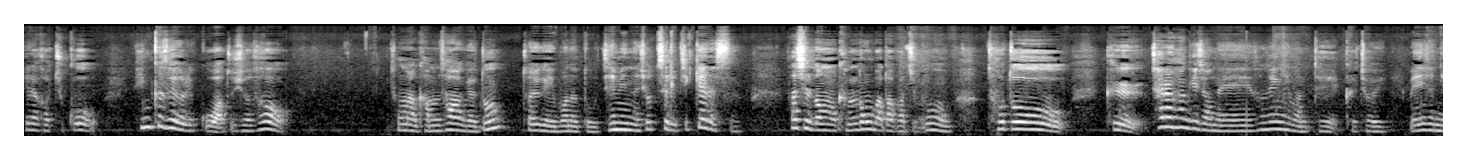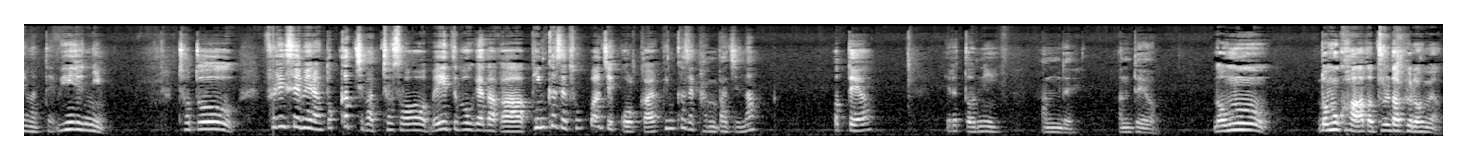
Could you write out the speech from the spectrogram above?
이래가지고 핑크색을 입고 와주셔서 정말 감사하게도 저희가 이번에 또 재밌는 쇼츠를 찍게 됐어요. 사실 너무 감동받아가지고 저도 그 촬영하기 전에 선생님한테 그 저희 매니저님한테 매니저님 저도 프릭쌤이랑 똑같이 맞춰서 메이드복에다가 핑크색 속바지 입고 올까요? 핑크색 반바지나? 어때요? 이랬더니 안 돼. 안 돼요. 너무 너무 과하다. 둘 다 그러면.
